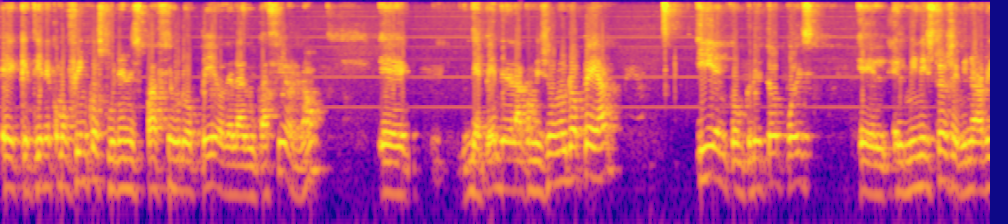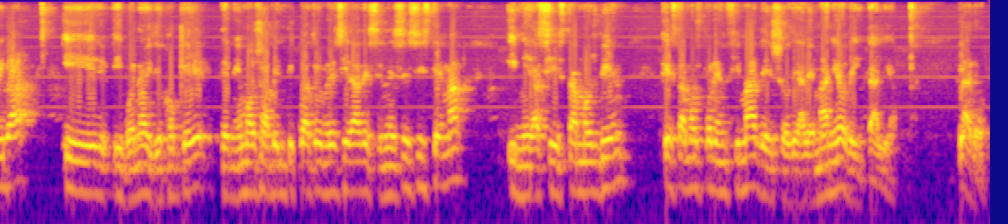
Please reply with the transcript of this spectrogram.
eh, que tiene como fin construir un espacio europeo de la educación, ¿no? Eh, depende de la Comisión Europea y en concreto, pues, el, el ministro se vino arriba y, y, bueno, y dijo que tenemos a 24 universidades en ese sistema y mira si estamos bien, que estamos por encima de eso, de Alemania o de Italia. Claro,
